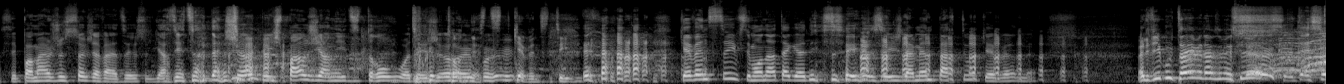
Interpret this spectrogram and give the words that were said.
C'est pas mal juste ça que j'avais à dire sur le gardien de centre d'achat, puis je pense que j'en ai dit trop euh, déjà un peu. Kevin Steve. Kevin Steve, c'est mon antagoniste. Je l'amène partout, Kevin. Olivier Boutin, mesdames et messieurs. C'était ça.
